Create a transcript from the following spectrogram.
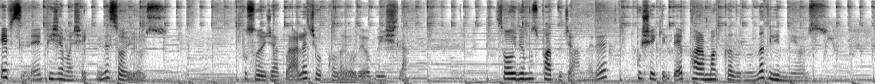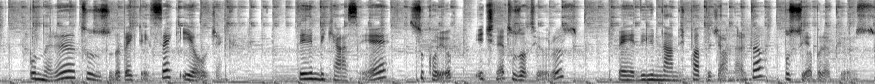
Hepsini pijama şeklinde soyuyoruz. Bu soyacaklarla çok kolay oluyor bu işlem. Soyduğumuz patlıcanları bu şekilde parmak kalınlığında dilimliyoruz. Bunları tuzlu suda bekletsek iyi olacak. Derin bir kaseye su koyup içine tuz atıyoruz ve dilimlenmiş patlıcanları da bu suya bırakıyoruz.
